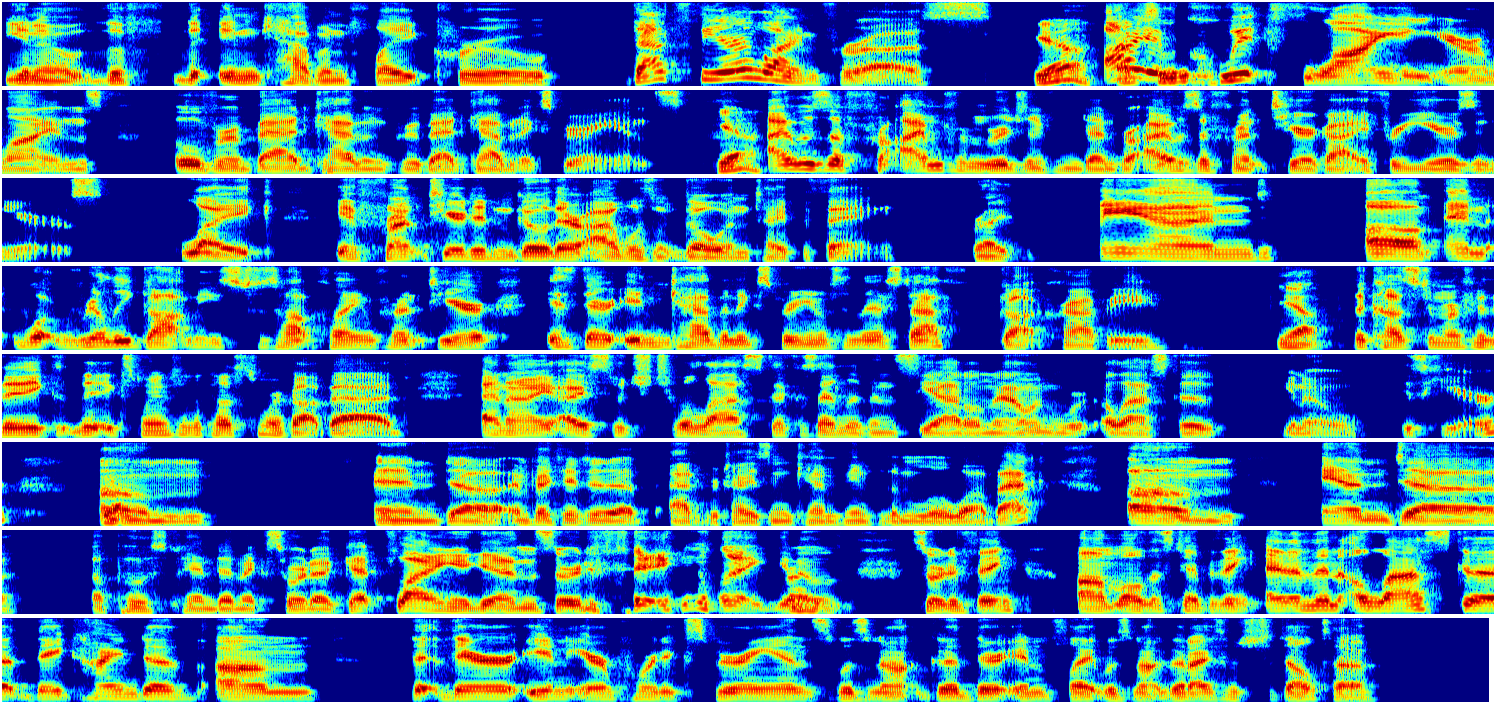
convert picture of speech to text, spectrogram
you know, the the in cabin flight crew that's the airline for us. Yeah. Absolutely. I have quit flying airlines over a bad cabin crew, bad cabin experience. Yeah. I was a, fr- I'm from originally from Denver. I was a Frontier guy for years and years. Like, if Frontier didn't go there, I wasn't going type of thing. Right. And, um, and what really got me to stop flying Frontier is their in-cabin experience and their staff got crappy. Yeah. The customer for the the experience for the customer got bad. And I I switched to Alaska because I live in Seattle now and we're, Alaska, you know, is here. Yeah. Um and uh in fact I did a advertising campaign for them a little while back. Um and uh a post-pandemic sort of get flying again sort of thing like you right. know sort of thing um all this type of thing and, and then alaska they kind of um th- their in airport experience was not good. Their in flight was not good. I switched to Delta.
